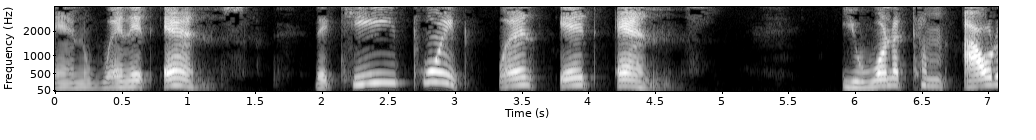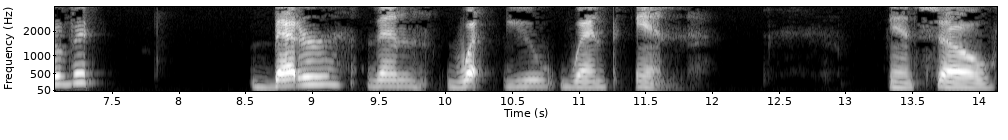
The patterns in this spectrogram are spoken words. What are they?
And when it ends, the key point when it ends, you want to come out of it better than what you went in. And so,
